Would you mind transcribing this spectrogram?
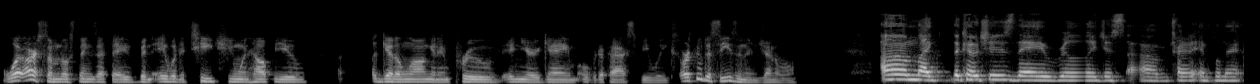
What are some of those things that they've been able to teach you and help you get along and improve in your game over the past few weeks or through the season in general? Um like the coaches they really just um try to implement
